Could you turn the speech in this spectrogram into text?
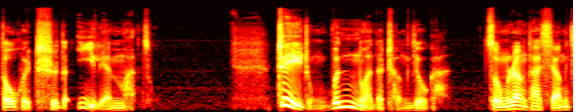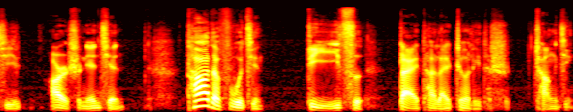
都会吃得一脸满足。这种温暖的成就感，总让他想起二十年前，他的父亲第一次带他来这里的时场景。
